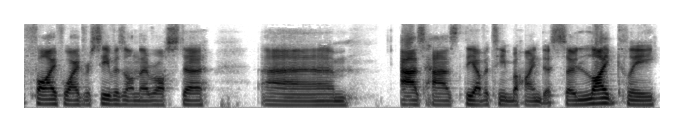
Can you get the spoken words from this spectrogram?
five wide receivers on their roster um, as has the other team behind us. So likely,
